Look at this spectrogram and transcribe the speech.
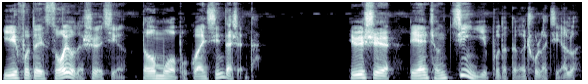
一副对所有的事情都漠不关心的神态。于是连城进一步的得出了结论：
